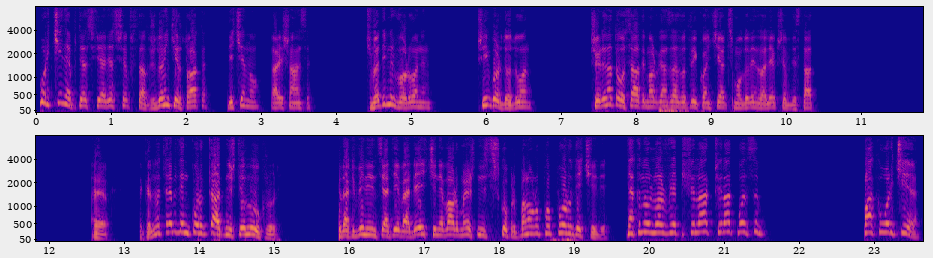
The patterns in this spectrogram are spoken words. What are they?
Oricine ar putea să fie ales șeful statului. Și Dorin Chirtoacă, de ce nu? Are șanse. Și Vladimir Voronin, și Igor Dodon, și Renata Osate mi-a organizat vreo trei concerte și moldoveni la leg șef de stat. Că nu trebuie de încurcat niște lucruri. Că dacă vine inițiativa de aici, cineva urmărește niște scopuri. Până la urmă, poporul decide. Dacă nu l-ar vrea pe filat, filat poate să facă orice.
